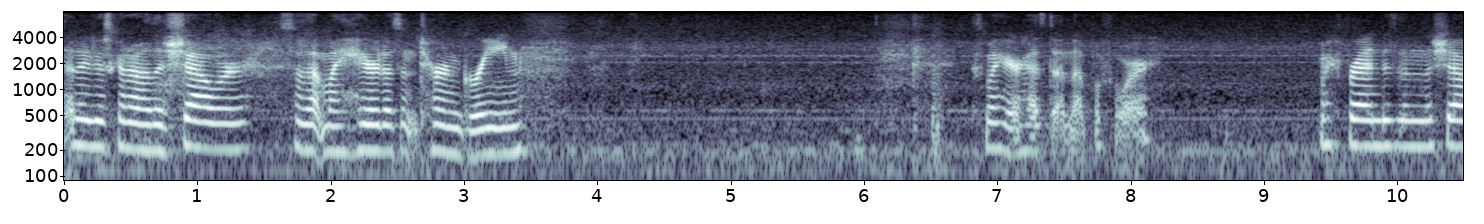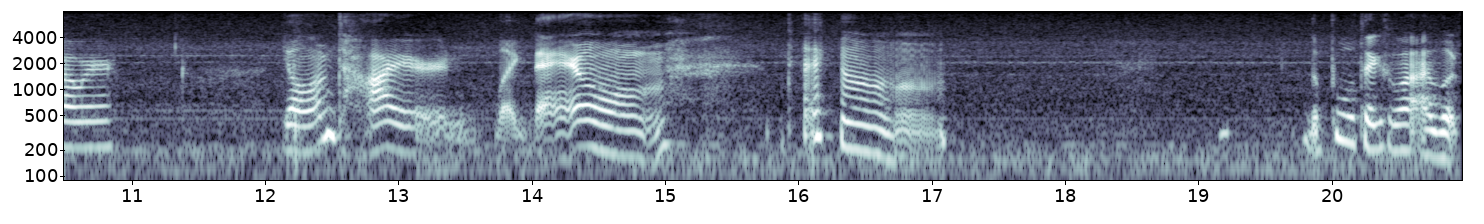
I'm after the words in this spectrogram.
And I just got out of the shower so that my hair doesn't turn green. Because my hair has done that before. My friend is in the shower. Y'all, I'm tired. Like, damn. Damn. The pool takes a lot. I look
